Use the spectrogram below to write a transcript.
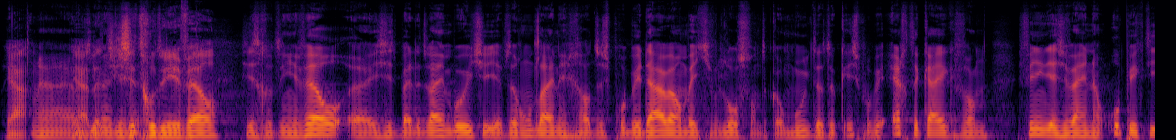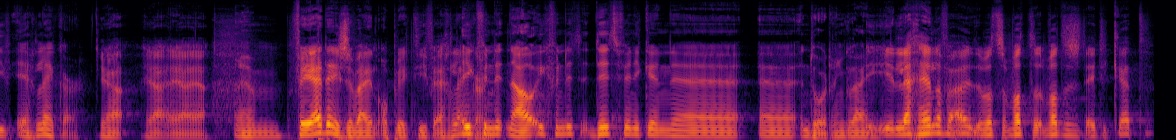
Ja. Ja, je dat, je zit goed in je vel. Je zit goed in je vel, eh, je zit bij het wijnboertje, je hebt een rondleiding gehad, dus probeer daar wel een beetje los van te komen. Hoe moeilijk dat ook is, probeer echt te kijken van, vind ik deze wijn nou objectief echt lekker? Ja, ja, ja, ja. Ehm, Vind jij deze wijn objectief echt lekker? ik vind dit, nou, ik vind dit, dit vind ik een, eh een doordrinkwijn. Je Leg heel even uit, wat, wat, wat is het etiket?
